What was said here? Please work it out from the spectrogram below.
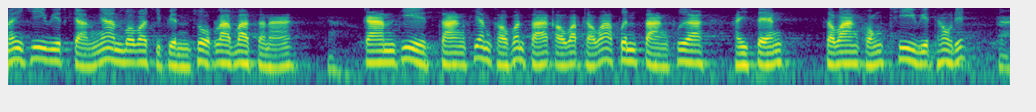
ในชีวิตการงานบ่ว่าสิเป็นโชคลาภวาสนาจ้ะ การที่สร้างเทียนเขาพรรษาเขาวัดเขาว่าเพิ่นสร้างเพื่อให้แสงสว่างของชีวิตเฮาเดิจ้ะ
